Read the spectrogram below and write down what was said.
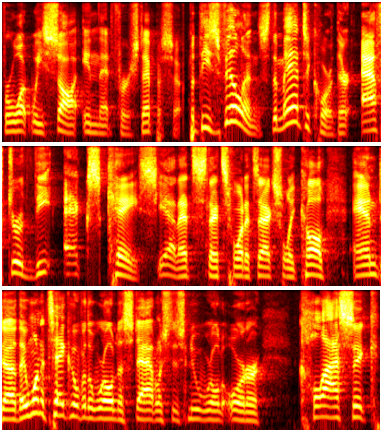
for what we saw in that first episode. But these villains, the Manticore, they're after the X case. Yeah, that's that's what it's actually called. And uh, they want to take over the world and establish this new world order classic,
